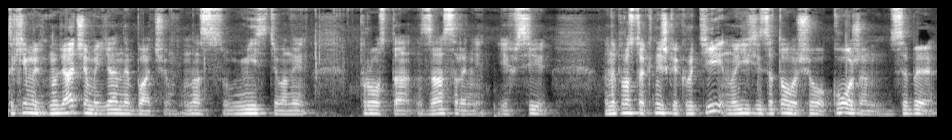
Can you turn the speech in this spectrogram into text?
Такими нулячими я не бачу. У нас в місті вони просто засрані. Їх всі. Вони просто книжки круті, але їх із-за того, що кожен себе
